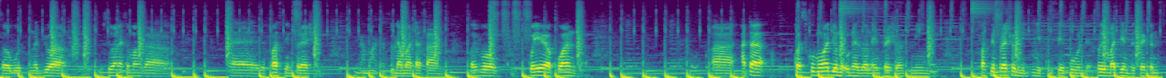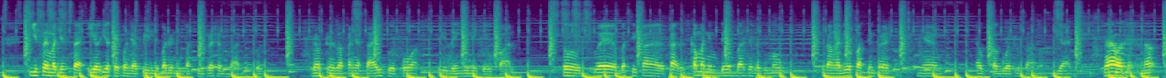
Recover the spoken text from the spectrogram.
sababu unajua si wanasemanga eh, the first impression inamata sana. inamata sana kwa hivyo kwa hiyo ya kwanza hata hata kwa siku moja una- unaweza na impressions mingi. First impression ni, ni sekunde. So imagine the second imagine hiyo second ya pili bado ni first impression bado. Tunaweza fanya sahii kuepoa ili zengine ikuwe so we basi ka, ka, kama ni mdem basi lazima unaangalia first impression. Yenyewe na kukagua tu sana na-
